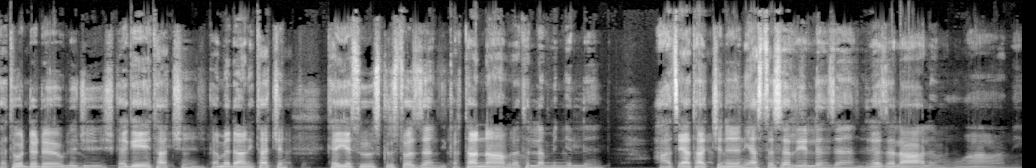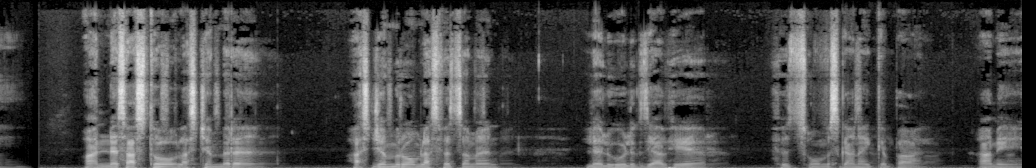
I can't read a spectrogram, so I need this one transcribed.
ከተወደደው ልጅሽ ከጌታችን ከመድኃኒታችን ከኢየሱስ ክርስቶስ ዘንድ ይቅርታና እምረትን ለምኝልን ኀጢአታችንን ያስተሰርይልን ዘንድ ለዘላለሙ አሜን። አነሳስቶ ላስጀመረን አስጀምሮም ላስፈጸመን ለልዑል እግዚአብሔር ፍጹም ምስጋና ይገባል። አሜን።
